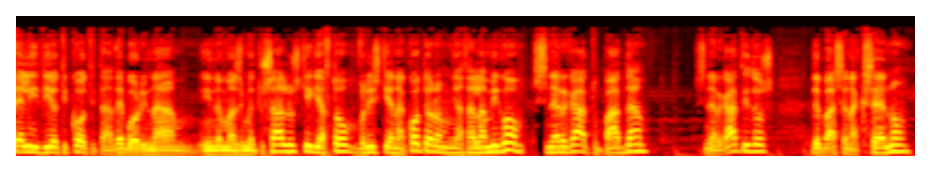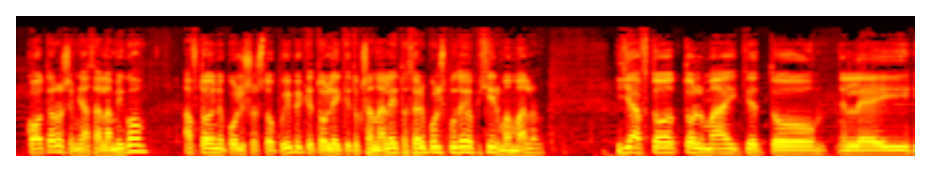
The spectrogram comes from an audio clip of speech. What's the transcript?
θέλει ιδιωτικότητα. Δεν μπορεί να είναι μαζί με τους άλλους και γι' αυτό βρίσκει ένα κότερο, μια θαλαμιγό, συνεργάτου πάντα, συνεργάτηδος. Δεν πας σε ένα ξένο κότερο, σε μια θαλαμιγό. Αυτό είναι πολύ σωστό που είπε και το λέει και το ξαναλέει. Το θεωρεί πολύ σπουδαίο επιχείρημα, μάλλον. Γι' αυτό τολμάει και το λέει.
